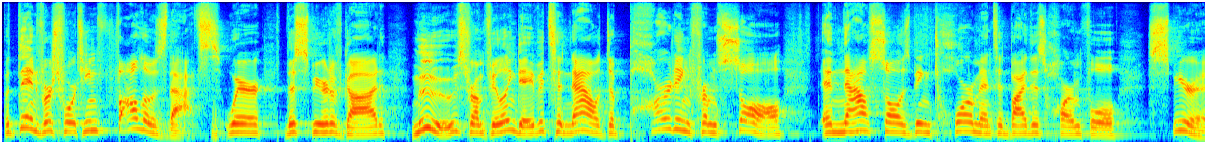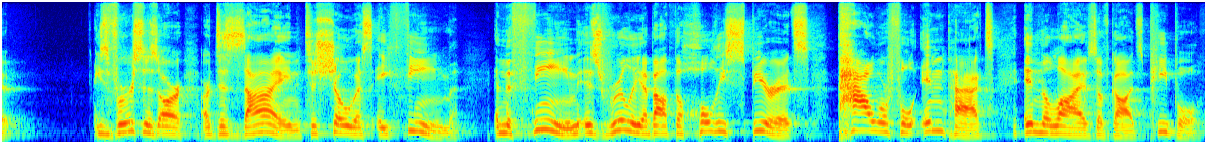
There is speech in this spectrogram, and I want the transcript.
But then verse 14 follows that, where the Spirit of God moves from filling David to now departing from Saul, and now Saul is being tormented by this harmful spirit. These verses are, are designed to show us a theme, and the theme is really about the Holy Spirit's powerful impact in the lives of God's people.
